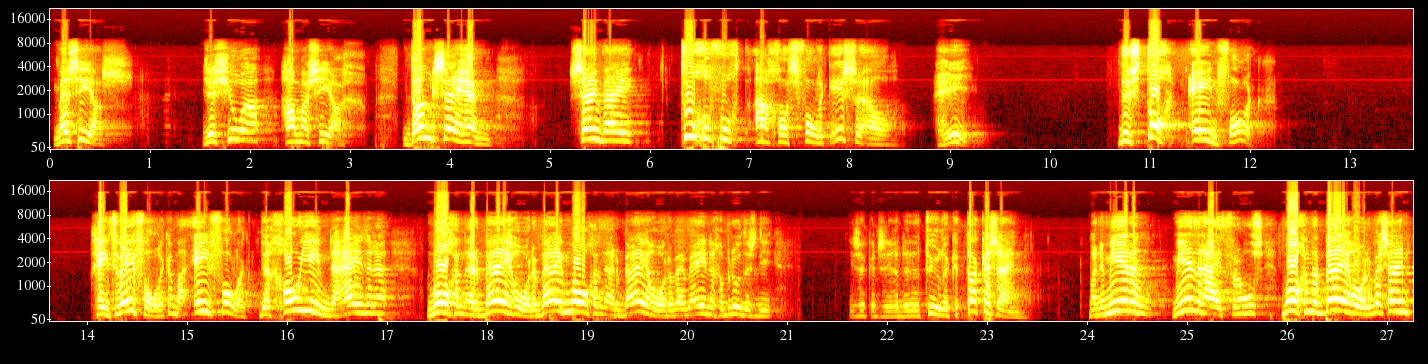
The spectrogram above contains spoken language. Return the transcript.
Messias. Yeshua HaMashiach. Dankzij hem zijn wij toegevoegd aan Gods volk Israël. Hey. Dus toch één volk. Geen twee volken, maar één volk. De Goyim, de heidenen, mogen erbij horen. Wij mogen erbij horen. We hebben enige broeders die, je zou kunnen zeggen, de natuurlijke takken zijn. Maar de meerderheid van ons mogen erbij horen. Wij zijn,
